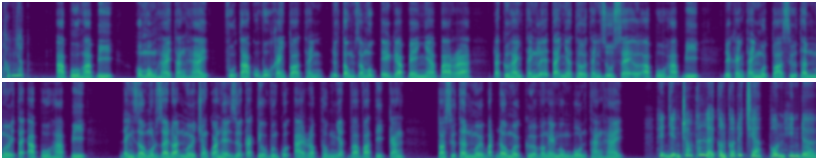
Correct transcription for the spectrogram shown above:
Thống Nhất. Abu Dhabi, hôm mùng 2 tháng 2, Phụ tá Quốc vụ Khanh Tòa Thánh, Đức Tổng giám mục Egape Nyapara đã cử hành thánh lễ tại nhà thờ Thánh Xe ở Abu Dhabi để khánh thành một tòa sứ thần mới tại Abu Dhabi, đánh dấu một giai đoạn mới trong quan hệ giữa các tiểu vương quốc Ả Rập Thống Nhất và Vatican. Tòa sứ thần mới bắt đầu mở cửa vào ngày mùng 4 tháng 2. Hiện diện trong thánh lễ còn có Đức cha Paul Hinder,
